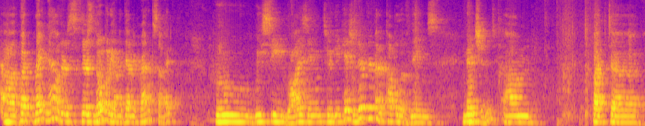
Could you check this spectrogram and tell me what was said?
Uh, but right now, there's, there's nobody on the Democratic side who we see rising to the occasion. There, there have been a couple of names mentioned, um, but uh,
